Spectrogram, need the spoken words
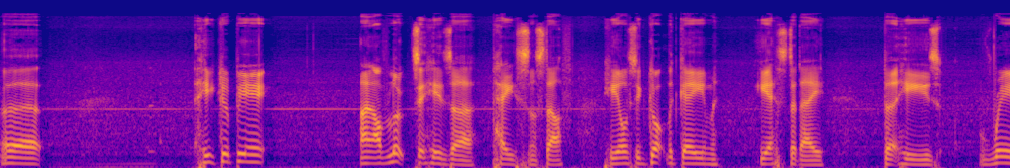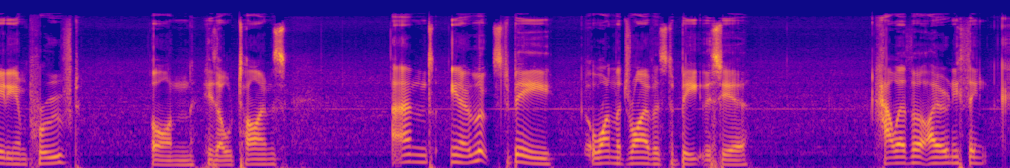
uh, he could be. And I've looked at his uh, pace and stuff. He obviously got the game yesterday, but he's really improved on his old times, and you know looks to be one of the drivers to beat this year. However, I only think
